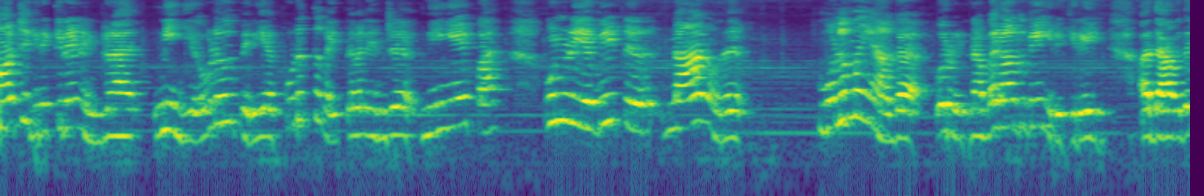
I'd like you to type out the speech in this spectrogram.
மாற்றி இருக்கிறேன் என்றால் நீ எவ்வளவு பெரிய கொடுத்து வைத்தவள் என்று நீயே பார். உன்னுடைய வீட்டில் நான் ஒரு முழுமையாக ஒரு நபராகவே இருக்கிறேன். அதாவது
